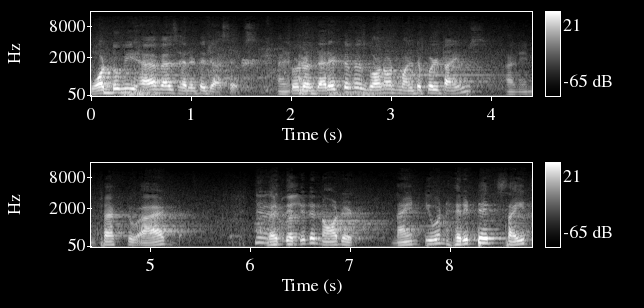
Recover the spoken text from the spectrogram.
what do we have as heritage assets so the directive has gone out multiple times and in fact to add when they did heritage site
